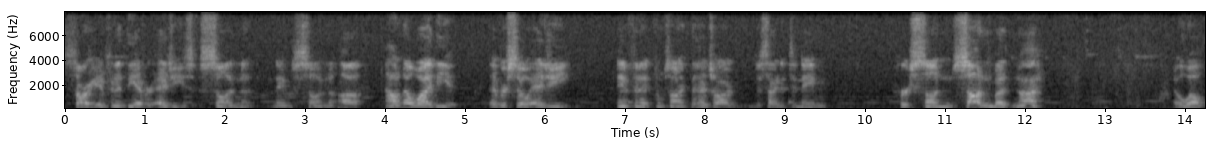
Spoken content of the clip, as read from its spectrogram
sorry, Infinite the Ever Edgy's son, named Son, uh, I don't know why the ever so edgy Infinite from Sonic the Hedgehog decided to name her son Son, but nah. Oh well.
